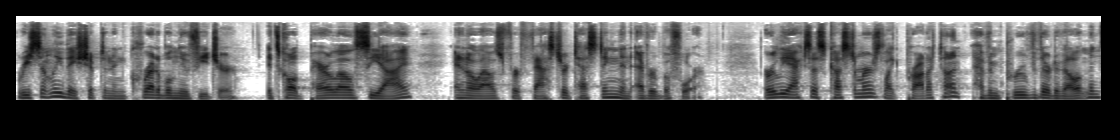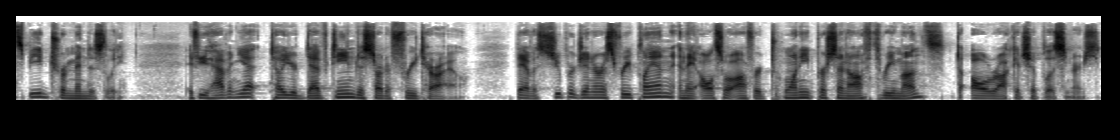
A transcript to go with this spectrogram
Recently, they shipped an incredible new feature. It's called Parallel CI, and it allows for faster testing than ever before. Early access customers like Product Hunt have improved their development speed tremendously. If you haven't yet, tell your dev team to start a free trial. They have a super generous free plan, and they also offer 20% off three months to all Rocket Ship listeners.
